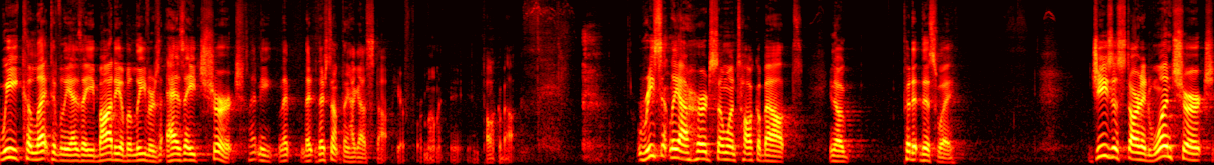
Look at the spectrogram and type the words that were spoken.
we collectively, as a body of believers, as a church, let me, let, there's something I got to stop here for a moment and talk about. Recently, I heard someone talk about, you know, put it this way Jesus started one church,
